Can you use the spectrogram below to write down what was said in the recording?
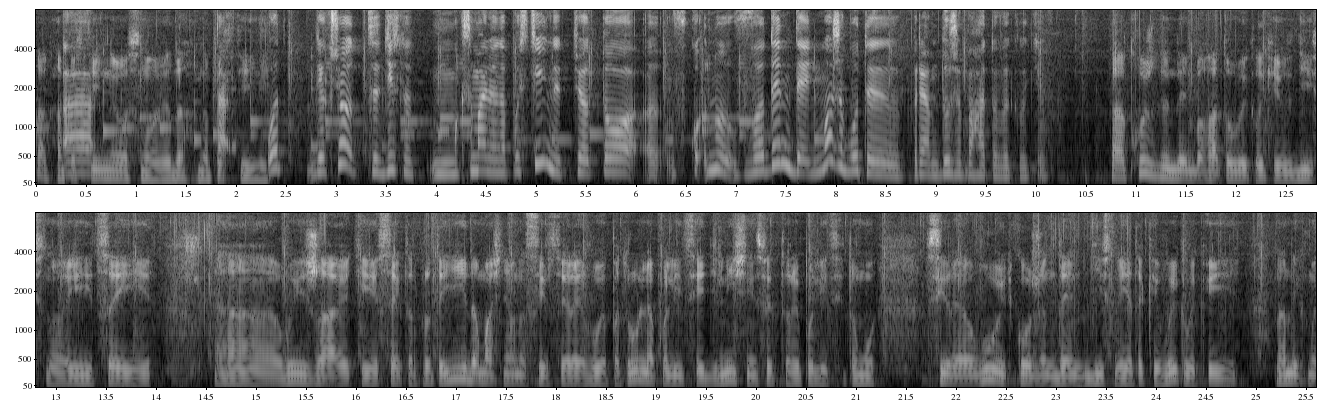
Так, на А, постійній основі, да, на Так, от якщо це дійсно максимально на постійний, то, то е, в, ну, в один день може бути прям дуже багато викликів. Так, кожен день багато викликів, дійсно. І це і е, виїжджають і сектор протидії домашнього насильства, реагує патрульна поліція, дільничні інспектори поліції. Тому всі реагують, кожен день дійсно є такий виклик, і на них ми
